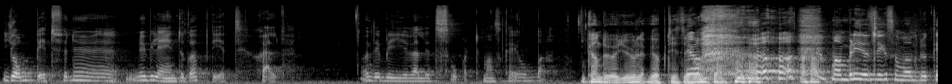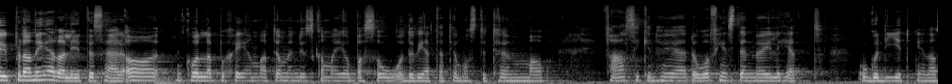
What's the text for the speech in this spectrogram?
jobbigt för nu, nu vill jag inte gå upp dit själv. Och det blir ju väldigt svårt när man ska jobba. Kan du och Julia gå upp dit ihop. man blir liksom, man brukar ju planera lite så här, ja, man kollar på schemat, ja men nu ska man jobba så och då vet jag att jag måste tömma. Och fasiken hur jag då? Finns det en möjlighet och gå dit medan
